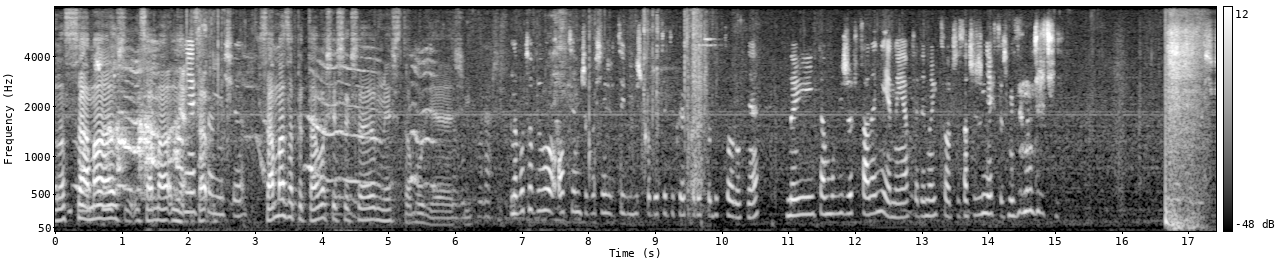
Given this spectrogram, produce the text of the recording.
No sama, sama, nie nie, sa, chce mi się. sama zapytała się, czy chce mieć z tobą dzieci. No bo to było o tym, że właśnie, że ty widzisz kobiety tylko jako reproduktorów, nie? No i tam mówisz, że wcale nie, no i ja wtedy, no i co? To znaczy, że nie chcesz mieć ze mną dzieci. Nie chcesz.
